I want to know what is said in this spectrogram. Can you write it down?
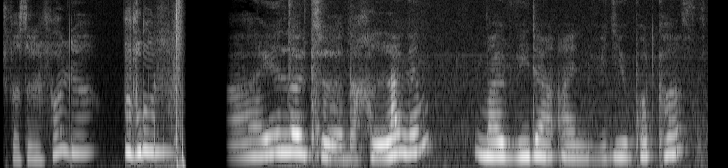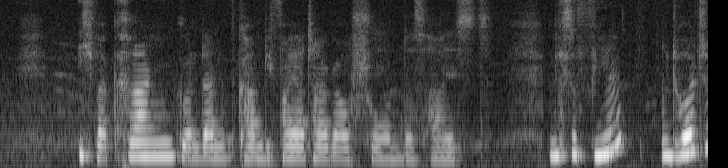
Spaß an der Folge. Hi Leute, nach langem mal wieder ein Videopodcast. Ich war krank und dann kamen die Feiertage auch schon. Das heißt, nicht so viel. Und heute,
